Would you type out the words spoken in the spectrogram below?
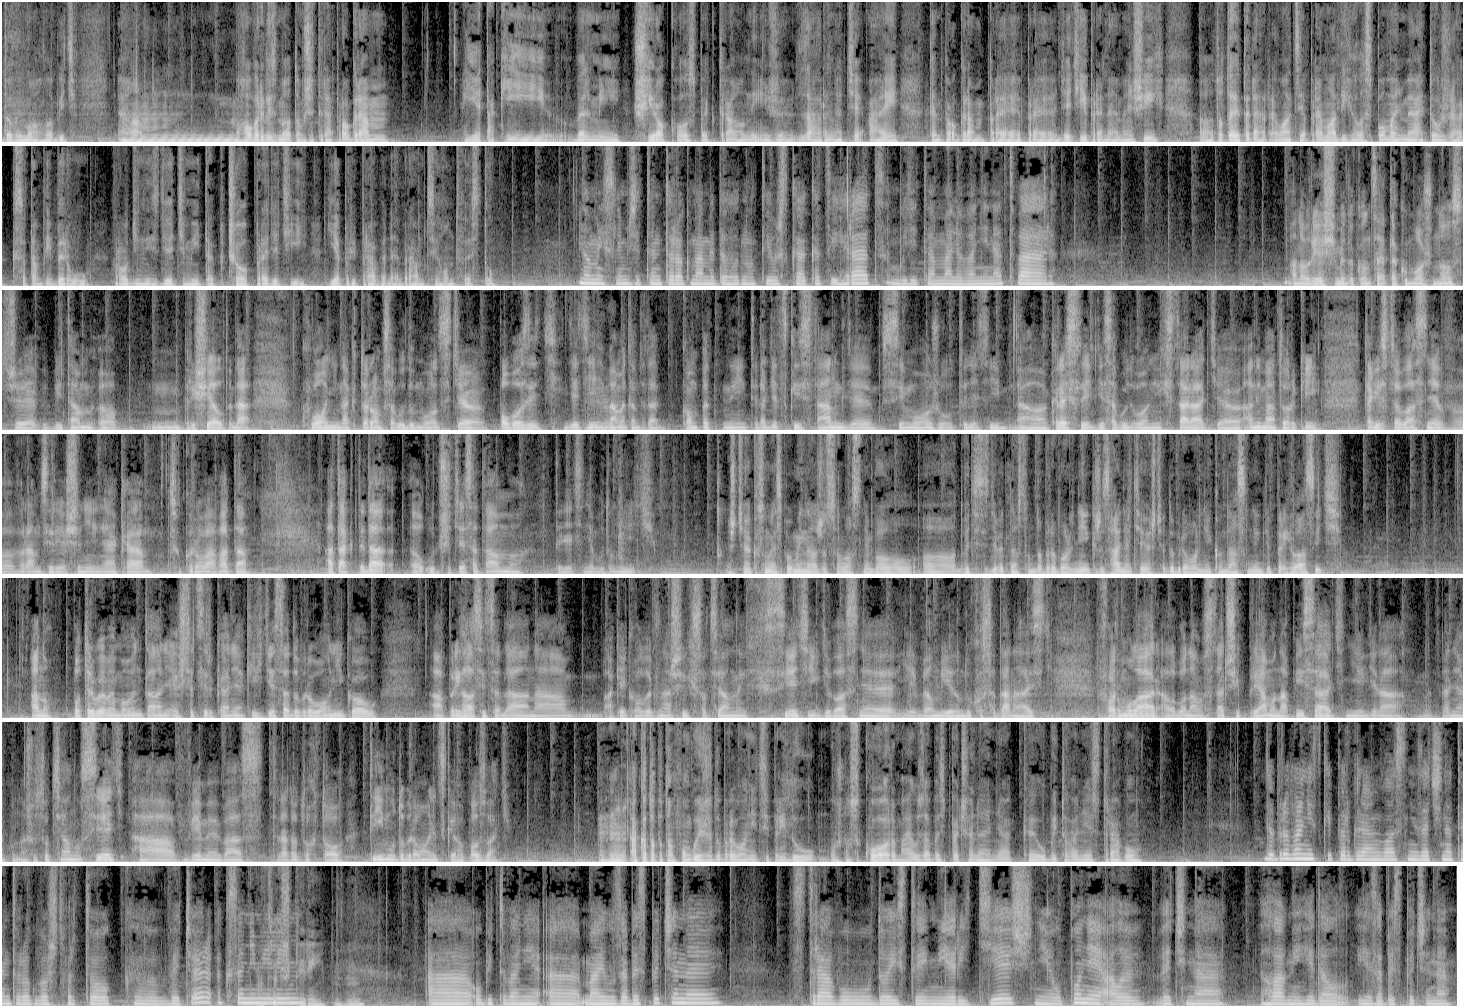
To by mohlo byť. Um, hovorili sme o tom, že teda program je taký veľmi široko spektrálny, že zahrňate aj ten program pre, pre deti, pre najmenších. E, toto je teda relácia pre mladých, ale spomeňme aj to, že ak sa tam vyberú rodiny s deťmi, tak čo pre deti je pripravené v rámci Hondfestu? No myslím, že tento rok máme dohodnutý už skákací hrad, bude tam maľovanie na tvár, Áno, riešime dokonca aj takú možnosť, že by tam uh, m, prišiel teda kôň, na ktorom sa budú môcť uh, povoziť deti. Mm-hmm. Máme tam teda kompletný teda detský stan, kde si môžu tie deti uh, kresliť, kde sa budú o nich starať animátorky. Takisto je vlastne v, v rámci riešení nejaká cukrová vata. A tak, teda určite sa tam tie deti nebudú nudiť. Ešte ako som aj spomínal, že som vlastne bol v 2019 dobrovoľník, že zháňate ešte dobrovoľníkom, dá sa niekde prihlásiť? Áno, potrebujeme momentálne ešte cirka nejakých 10 dobrovoľníkov a prihlásiť sa dá na akékoľvek z našich sociálnych sietí, kde vlastne je veľmi jednoducho sa dá nájsť formulár, alebo nám stačí priamo napísať niekde na, na nejakú našu sociálnu sieť a vieme vás teda do tohto týmu dobrovoľníckého pozvať. Uh-huh. Ako to potom funguje, že dobrovoľníci prídu možno skôr, majú zabezpečené nejaké ubytovanie, stravu? Dobrovoľnícky program vlastne začína tento rok vo štvrtok večer, ak sa nemýlim. 24. Uh-huh. A ubytovanie a majú zabezpečené. Stravu do istej miery tiež, nie úplne, ale väčšina hlavných jedál je zabezpečená.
